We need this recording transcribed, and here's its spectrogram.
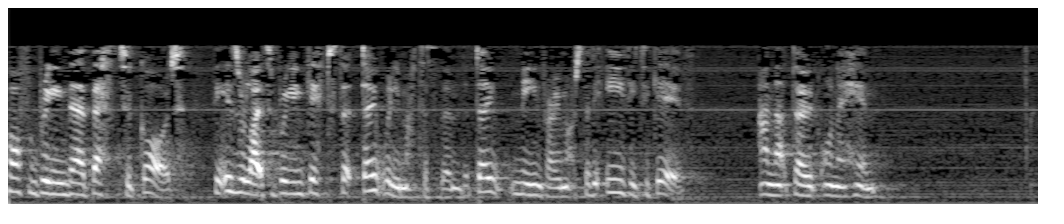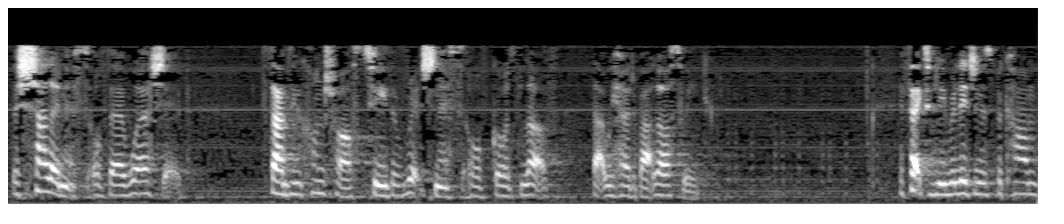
far from bringing their best to God, the Israelites are bringing gifts that don't really matter to them, that don't mean very much, that are easy to give, and that don't honour Him. The shallowness of their worship stands in contrast to the richness of God's love that we heard about last week. Effectively, religion has become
